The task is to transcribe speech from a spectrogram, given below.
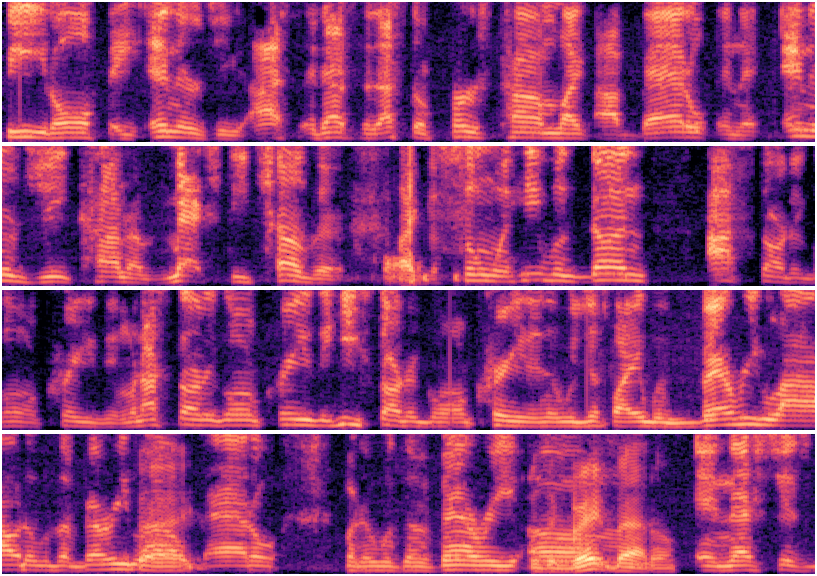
feed off the energy. I said that's that's the first time like I battled and the energy kind of matched each other. Like as soon when he was done, I started going crazy. When I started going crazy, he started going crazy, and it was just like it was very loud. It was a very loud battle, but it was a very it was um, a great um, battle, and that's just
